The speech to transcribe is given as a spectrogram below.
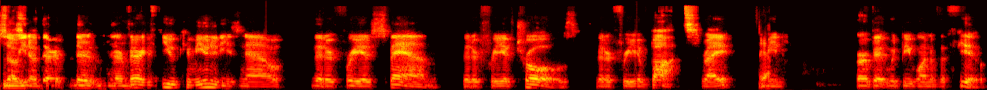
So mm-hmm. you know there there there are very few communities now that are free of spam, that are free of trolls, that are free of bots, right? Yeah. I mean, Urbit would be one of the few.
